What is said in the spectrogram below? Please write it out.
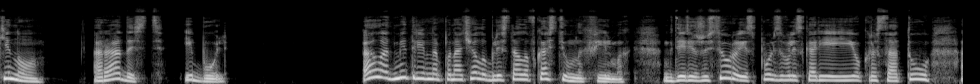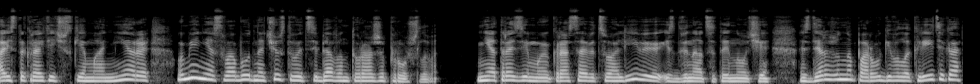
Кино. Радость и боль. Алла Дмитриевна поначалу блистала в костюмных фильмах, где режиссеры использовали скорее ее красоту, аристократические манеры, умение свободно чувствовать себя в антураже прошлого. Неотразимую красавицу Оливию из «Двенадцатой ночи» сдержанно поругивала критика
